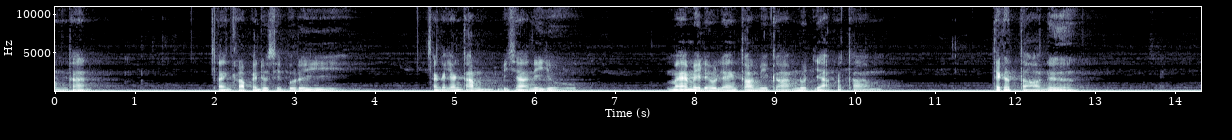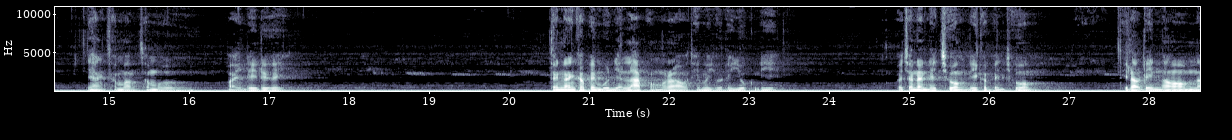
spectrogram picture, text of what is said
องค์ท่าน ท่านกลับไปดุสิตบุรีท่านก็ยังทำวิชานี้อยู่ แม้ไม่เร็วแรงตอนมีกายมนุษย์อยากก็ตาม แต่ก็ต่อเนื่อง อย่างสม่ำเสมอไปเรื่อยๆ ดังนั้นก็เป็นบุญญาลาภของเราที่มาอยู่ในยุคนี้ เพราะฉะนั้นในช่วงนี้ก็เป็นช่วง ที่เราได้น้อมน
